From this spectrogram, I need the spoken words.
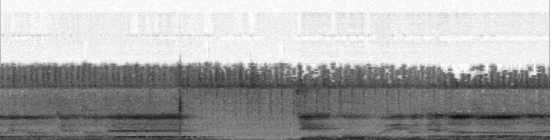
ਕਹਾ ਬਿਨਾ ਕਹਿਤਾਵੈ ਜੇ ਕੋ ਹੋਏ ਬਹਿ ਦਾਤਾਰ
